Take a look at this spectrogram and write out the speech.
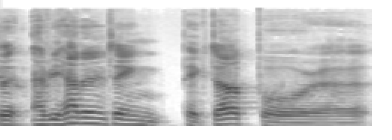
So, have you had anything picked up or uh,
